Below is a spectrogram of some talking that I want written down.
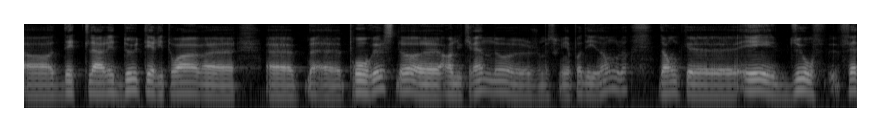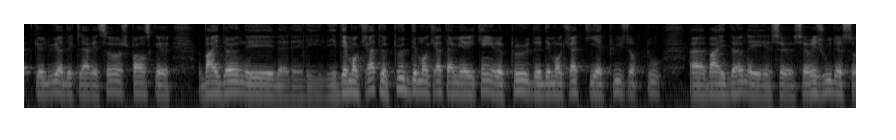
a déclaré deux territoires euh, euh, pro-russe euh, en Ukraine, là, je me souviens pas des noms. Là. Donc, et dû au fait que lui a déclaré ça, je pense que Biden et les, les, démocrates, le peu de démocrates américains et le peu de démocrates qui appuient surtout Biden se réjouissent de ça.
